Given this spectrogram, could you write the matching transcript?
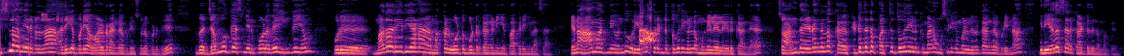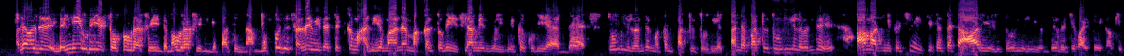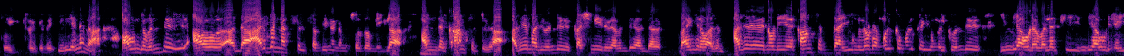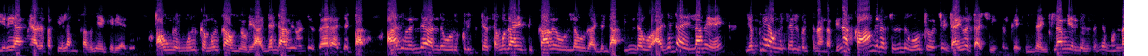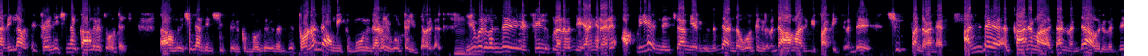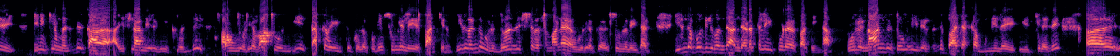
இஸ்லாமியர்கள்லாம் அதிகப்படியாக வாழ்கிறாங்க அப்படின்னு சொல்லப்படுது. இப்போ ஜம்மு காஷ்மீர் போலவே இங்கேயும் ஒரு மத ரீதியான மக்கள் ஓட்டு போட்டிருக்காங்க நீங்க பாக்குறீங்களா சார்? ஏன்னா ஆம் ஆத்மி வந்து ஒரு இருபத்தி ரெண்டு தொகுதிகளில் முன்னிலையில் இருக்காங்க. ஸோ அந்த இடங்கள்ல க கிட்டத்தட்ட பத்து தொகுதிகளுக்கு மேலே முஸ்லீம்கள் இருக்காங்க அப்படின்னா இது எதை சார் காட்டுது நமக்கு? அதாவது டெல்லியுடைய டோப்போகிராஃபி டெமோகிராஃபி நீங்க பாத்தீங்கன்னா முப்பது சதவீதத்திற்கும் அதிகமான மக்கள் தொகை இஸ்லாமியர்கள் இருக்கக்கூடிய அந்த தொகுதிகள் வந்து மொத்தம் பத்து தொகுதிகள். அந்த பத்து தொகுதிகள் வந்து ஆம் ஆத்மி கட்சி கிட்டத்தட்ட ஆறு ஏழு தொகுதிகளில் வந்து வெற்றி வாய்ப்பை நோக்கி போய்கிட்டு இருக்குது. இது என்னன்னா அவங்க வந்து அந்த அர்பன் நக்சல்ஸ் அப்படின்னு நம்ம சொல்றோம் இல்லைங்களா? அந்த கான்செப்ட் தான். அதே மாதிரி வந்து காஷ்மீர்ல வந்து அந்த பயங்கரவாதம். அதனுடைய கான்செப்ட் தான். இவங்களோட முழுக்க முழுக்க இவங்களுக்கு வந்து இந்தியாவோட வளர்ச்சி இந்தியாவுடைய இறையாண்மை அதை பத்தி எல்லாம் கவலையே கிடையாது. அவங்க முழுக்க முழுக்க அவங்களுடைய அஜெண்டாவே வந்து வேற அஜெண்டா அது வந்து அந்த ஒரு குறிப்பிட்ட சமுதாயத்துக்காக உள்ள ஒரு அஜெண்டா இந்த அஜெண்டா எல்லாமே எப்படி அவங்க செயல்படுத்துனாங்க அப்படின்னா காங்கிரஸ்ல இருந்து ஓட்டு வச்சு டைவர்ட் ஆச்சு எங்களுக்கு. இந்த இஸ்லாமியர்கள் வந்து முன்னாடிலாம் வந்து ட்ரெடிஷனல் காங்கிரஸ் ஓட்டர்ஸ் அவங்க ஷீலா தீட்சித் இருக்கும்போது வந்து தொடர்ந்து அவங்களுக்கு மூணு தடவை ஓட்டளித்தவர்கள். இவர் வந்து ஃபீல்டுக்குள்ளார வந்து இறங்குறாரு. அப்படியே இந்த இஸ்லாமியர்கள் வந்து அந்த ஓட்டுகளை வந்து ஆம் ஆத்மி பார்ட்டிக்கு வந்து ஷிஃப்ட் பண்றாங்க. அந்த காரணமாகத்தான் வந்து அவர் வந்து இன்னைக்கும் வந்து கா- இஸ்லாமியர்களுக்கு வந்து அவங்களுடைய வாக்கு வங்கியை தக்க வைத்துக் கொள்ளக்கூடிய சூழ்நிலையை பார்க்கணும் இது வந்து ஒரு துரதிருஷ்டவசமான ஒரு சூழ்நிலை தான். இருந்த போதிலும் வந்து அந்த இடத்துல கூட பாத்தீங்கன்னா ஒரு நான்கு தொகுதியிலிருந்து பாஜக முன்னிலை இருக்கிறது. ஆஹ்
